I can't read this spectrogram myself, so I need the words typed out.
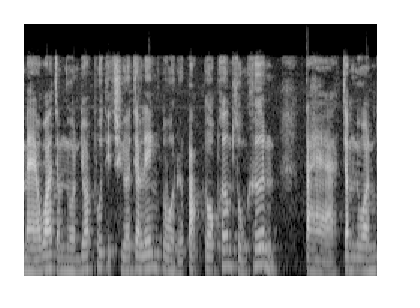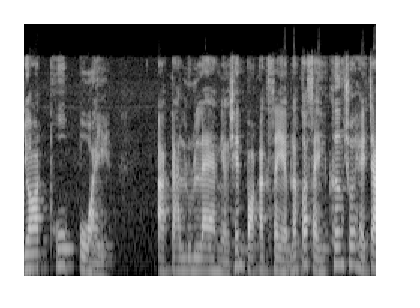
แม้ว่าจำนวนยอดผู้ติดเชื้อจะเร่งตัวหรือปรับตัวเพิ่มสูงขึ้น แต่จำนวนยอดผู้ป่วย อาการรุนแรงอย่างเช่นปอดอักเสบแล้วก็ใส่เครื่องช่วยหายใจ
